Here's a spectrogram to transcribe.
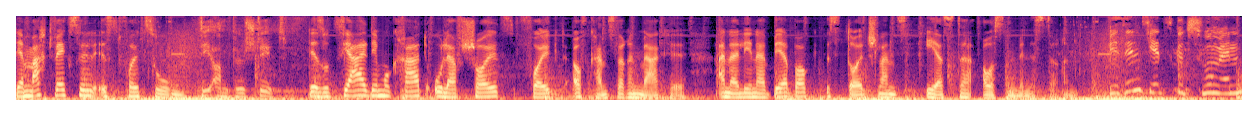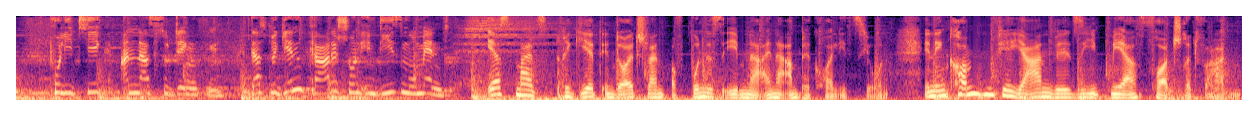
Der Machtwechsel ist vollzogen. Die Ampel steht. Der Sozialdemokrat Olaf Scholz folgt auf Kanzlerin Merkel. Annalena Baerbock ist Deutschlands erste Außenministerin. Wir sind jetzt gezwungen, Politik anders zu denken. Das beginnt gerade schon in diesem Moment. Erstmals regiert in Deutschland auf Bundesebene eine Ampelkoalition. In den kommenden vier Jahren will sie mehr Fortschritt wagen.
